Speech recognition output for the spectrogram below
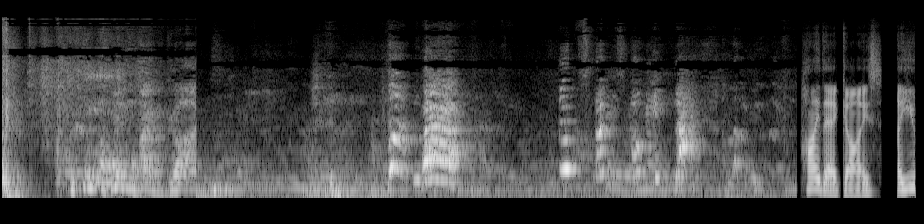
oh my god. Hi there, guys. Are you?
